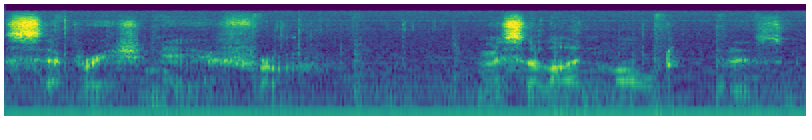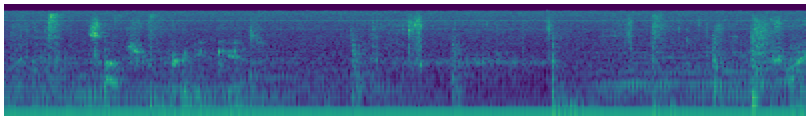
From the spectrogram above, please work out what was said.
separation here from misaligned mould, but it's, it's actually pretty good. If I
